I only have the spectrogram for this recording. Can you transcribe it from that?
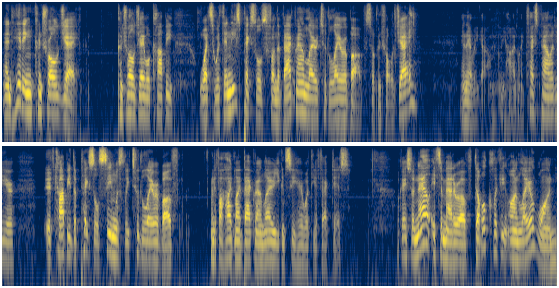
and hitting Control J. Control J will copy what's within these pixels from the background layer to the layer above. So Control J, and there we go. Let me hide my text palette here. It copied the pixels seamlessly to the layer above. And if I hide my background layer, you can see here what the effect is. Okay, so now it's a matter of double clicking on layer one,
